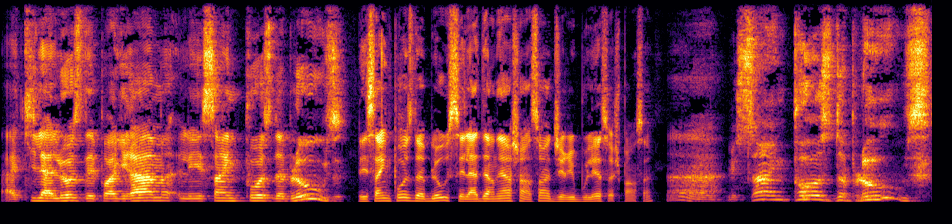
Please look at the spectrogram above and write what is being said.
À qui la lousse des programmes, les 5 pouces de blues? Les 5 pouces de blues, c'est la dernière chanson à Jerry Boulet, ça, je pense, hein? Ah, les 5 pouces de blues!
